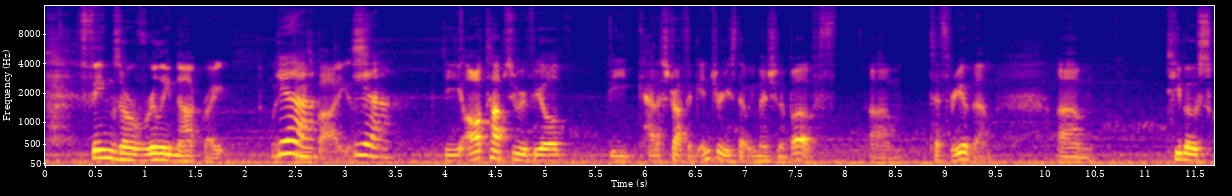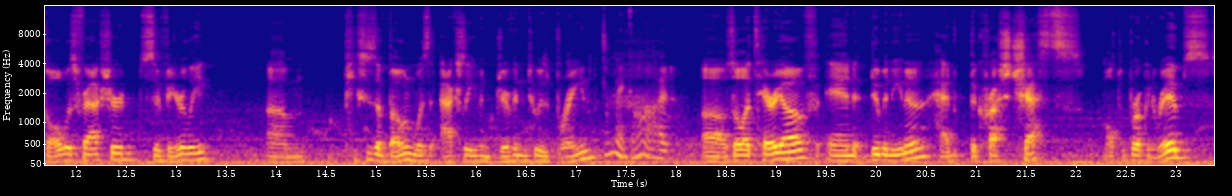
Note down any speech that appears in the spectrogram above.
things are really not right with yeah. these bodies. Yeah. The autopsy revealed the catastrophic injuries that we mentioned above um, to three of them. Um, Thibeaux's skull was fractured severely. Um, pieces of bone was actually even driven into his brain. Oh my god. Uh, Zolotaryov and Dubinina had the crushed chests, multiple broken ribs.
